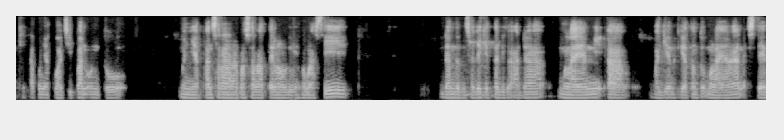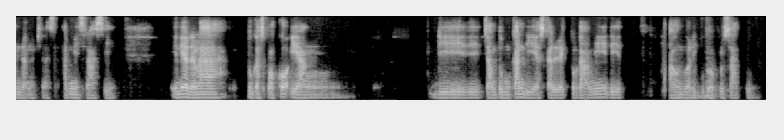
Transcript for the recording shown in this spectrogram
kita punya kewajiban untuk menyiapkan sarana prasarana teknologi informasi dan tentu saja kita juga ada melayani uh, bagian kegiatan untuk melayani SDM dan administrasi. Ini adalah tugas pokok yang dicantumkan di SK Direktur kami di tahun 2021.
